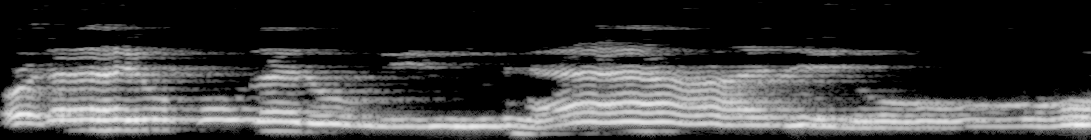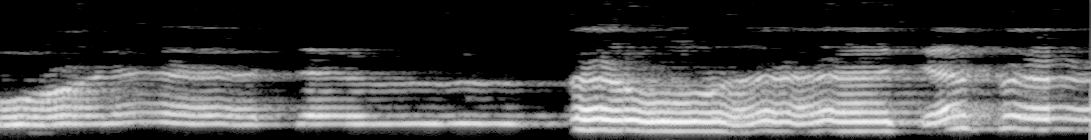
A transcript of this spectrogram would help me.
ولا يقبل منها عدل. تنفعها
